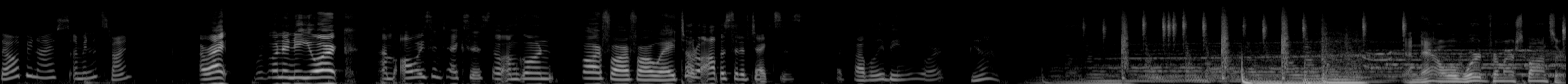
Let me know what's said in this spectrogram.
that would be nice. I mean, it's fine. All right. We're going to New York. I'm always in Texas, so I'm going far, far, far away. Total opposite of Texas would probably be New York. Yeah. And now a word from our sponsors.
